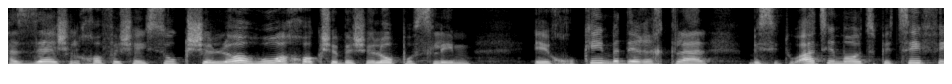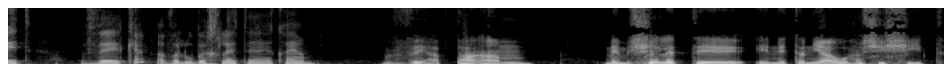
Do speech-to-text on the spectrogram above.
הזה של חופש העיסוק, שלא הוא החוק שבשלו פוסלים חוקים בדרך כלל, בסיטואציה מאוד ספציפית, וכן, אבל הוא בהחלט אה, קיים. והפעם, ממשלת אה, נתניהו השישית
